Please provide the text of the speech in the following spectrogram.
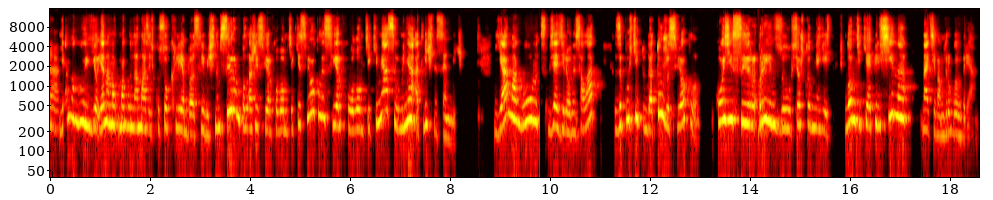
Так. Я могу ее, я могу намазать кусок хлеба сливочным сыром, положить сверху ломтики свеклы, сверху ломтики мяса, и у меня отличный сэндвич. Я могу взять зеленый салат, запустить туда ту же свеклу, козий сыр, брынзу, все, что у меня есть, ломтики апельсина, нате вам другой вариант.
